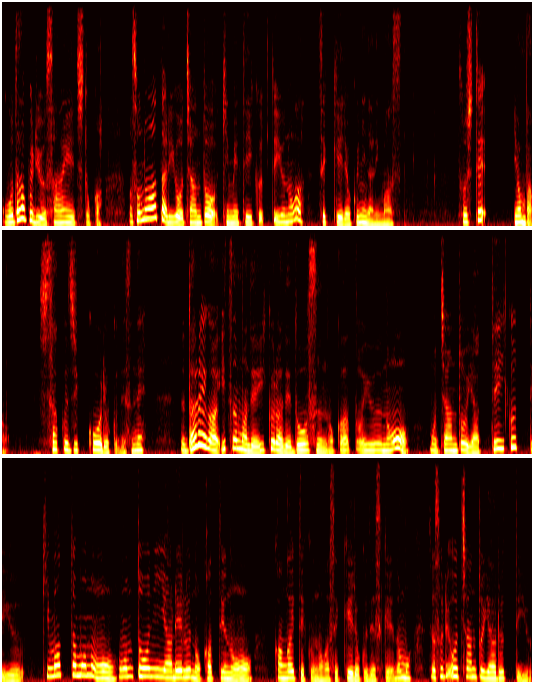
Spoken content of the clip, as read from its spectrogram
5W3H とかその辺りをちゃんと決めていくっていうのが設計力になります。そして4番施策実行力ですね。誰がいつまでいくらでどうするのかというのをもうちゃんとやっていくっていう決まったものを本当にやれるのかっていうのを考えていくのが設計力ですけれどもじゃそれをちゃんとやるっていう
